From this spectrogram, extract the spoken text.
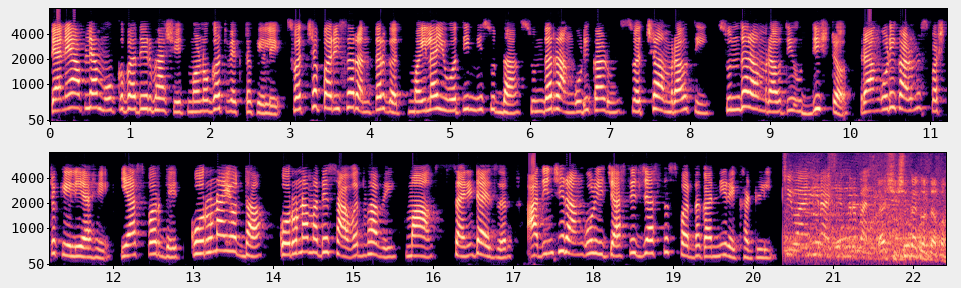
त्याने आपल्या मूकबधीर भाषेत मनोगत व्यक्त केले. स्वच्छ परिसर अंतर्गत महिला युवतींनी सुद्धा सुंदर रांगोळी काढून स्वच्छ अमरावती सुंदर अमरावती उद्दिष्ट रांगोळी काढून स्पष्ट केली आहे. या स्पर्धेत कोरोना योद्धा कोरोनामध्ये सावध व्हावे मास्क सॅनिटायझर आदींची रांगोळी जास्तीत जास्त स्पर्धकांनी रेखाटली. शिवानी राजेंद्र काय शिक्षण काय करता आपण?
